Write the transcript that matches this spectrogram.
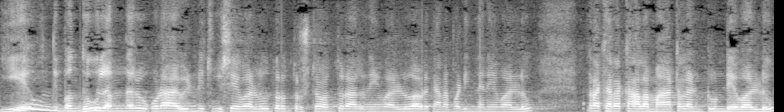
ఏ ఉంది బంధువులందరూ కూడా ఆవిడ్ని చూసేవాళ్ళు దురదృష్టవంతురాలనేవాళ్ళు ఆవిడ కనపడిందనేవాళ్ళు రకరకాల మాటలు అంటుండేవాళ్ళు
